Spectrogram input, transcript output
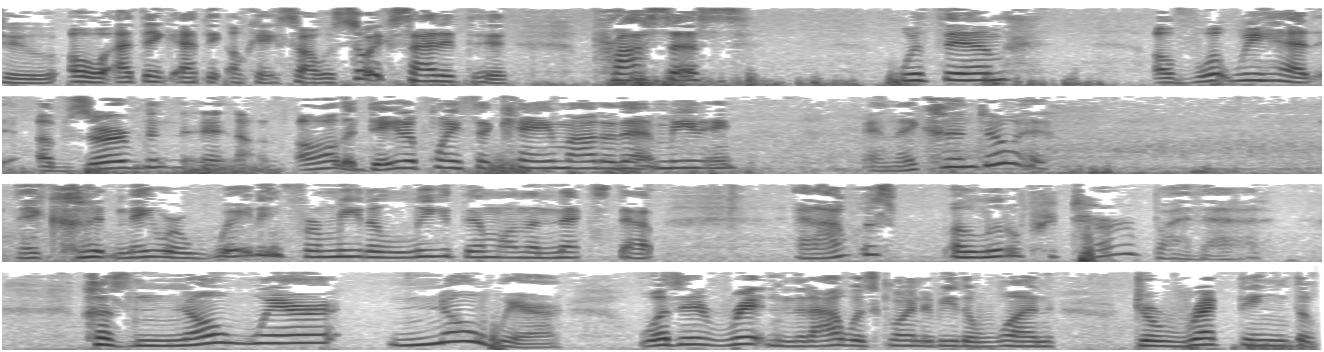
to. Oh, I think at the okay. So I was so excited to process with them of what we had observed and all the data points that came out of that meeting, and they couldn't do it. They couldn't. They were waiting for me to lead them on the next step. And I was a little perturbed by that. Because nowhere, nowhere was it written that I was going to be the one directing the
